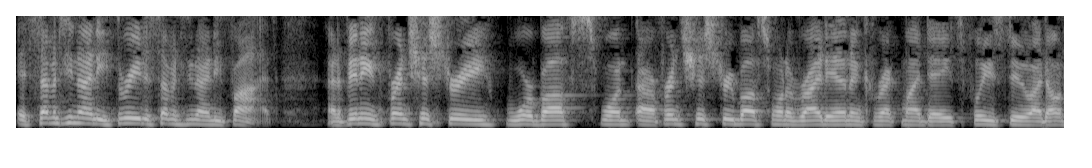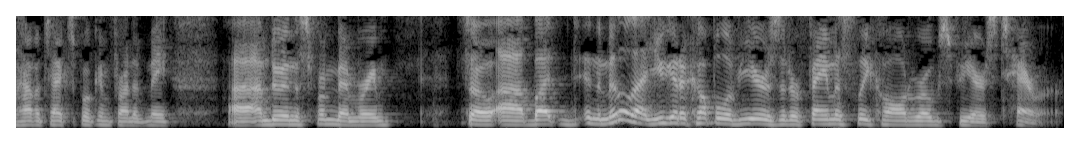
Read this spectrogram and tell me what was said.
it's 1793 to 1795. And if any French history war buffs want, uh, French history buffs want to write in and correct my dates, please do. I don't have a textbook in front of me. Uh, I'm doing this from memory. So, uh, but in the middle of that, you get a couple of years that are famously called Robespierre's Terror.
